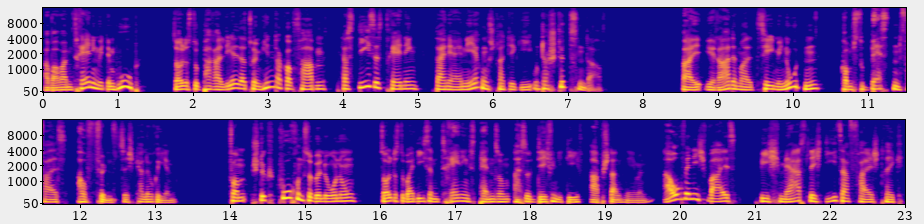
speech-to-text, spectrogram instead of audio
Aber beim Training mit dem Hub solltest du parallel dazu im Hinterkopf haben, dass dieses Training deine Ernährungsstrategie unterstützen darf. Bei gerade mal 10 Minuten kommst du bestenfalls auf 50 Kalorien. Vom Stück Kuchen zur Belohnung solltest du bei diesem Trainingspensum also definitiv Abstand nehmen. Auch wenn ich weiß, wie schmerzlich dieser Fallstrick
